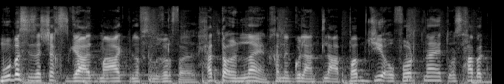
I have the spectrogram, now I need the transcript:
مو بس إذا شخص قاعد معك بنفس الغرفة حتى اونلاين خلينا نقول عم تلعب ببجي أو Fortnite وأصحابك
